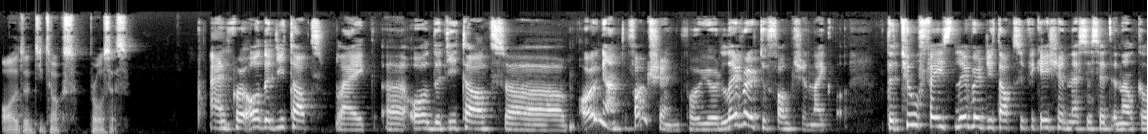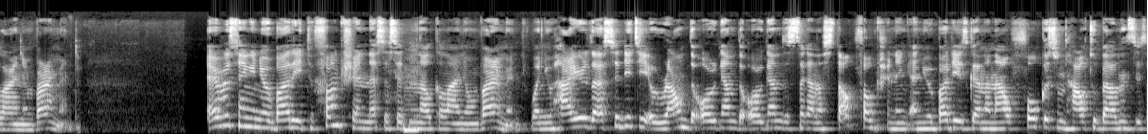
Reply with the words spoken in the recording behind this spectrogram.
all the detox process. And for all the detox, like uh, all the detox uh, organ to function, for your liver to function, like the two-phase liver detoxification necessitates an alkaline environment everything in your body to function necessitates an alkaline environment. When you higher the acidity around the organ, the organ is going to stop functioning and your body is going to now focus on how to balance this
